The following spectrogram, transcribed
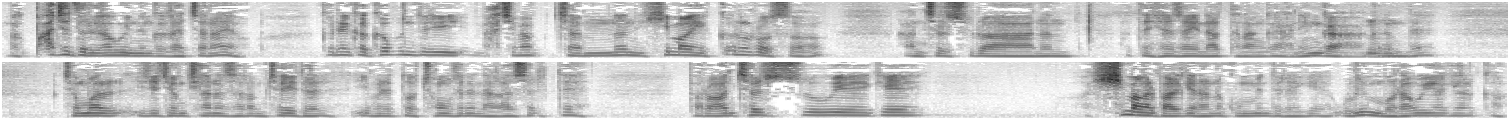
막 빠져들어가고 있는 것 같잖아요. 그러니까 그분들이 마지막 잡는 희망의 끈으로서 안철수라는 어떤 현상이 나타난 거 아닌가. 그런데 정말 이제 정치하는 사람 저희들 이번에 또 총선에 나갔을 때 바로 안철수에게 희망을 발견하는 국민들에게 우리는 뭐라고 이야기할까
